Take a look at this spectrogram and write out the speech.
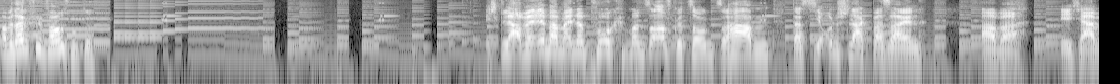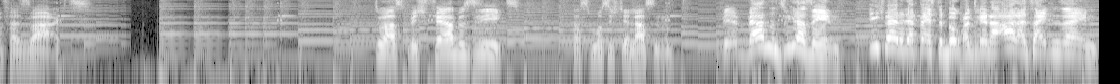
Aber danke für die Erfahrungspunkte. Ich glaube immer meine Pokémon so aufgezogen zu haben, dass sie unschlagbar seien. Aber ich habe versagt. Du hast mich fair besiegt. Das muss ich dir lassen. Wir werden uns wiedersehen. Ich werde der beste Pokémon-Trainer aller Zeiten sein,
